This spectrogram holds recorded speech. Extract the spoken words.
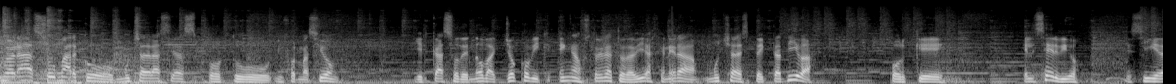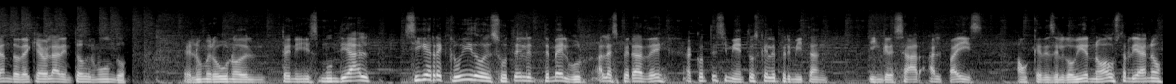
Un abrazo, Marco. Muchas gracias por tu información y el caso de Novak Djokovic en Australia todavía genera mucha expectativa porque el serbio sigue dando de qué hablar en todo el mundo, el número uno del tenis mundial, sigue recluido en su hotel de Melbourne a la espera de acontecimientos que le permitan ingresar al país. aunque desde el gobierno australiano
